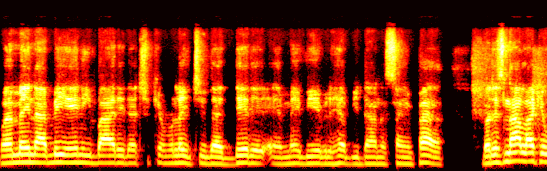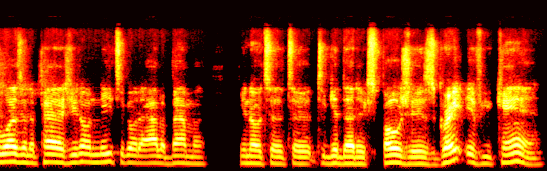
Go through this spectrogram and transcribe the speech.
where it may not be anybody that you can relate to that did it and may be able to help you down the same path. But it's not like it was in the past. You don't need to go to Alabama, you know, to to to get that exposure. It's great if you can.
